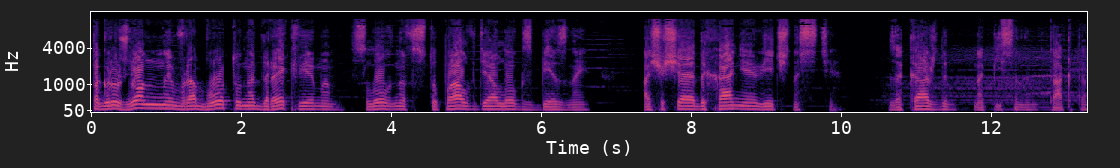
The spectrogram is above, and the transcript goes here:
погруженный в работу над реквиемом, словно вступал в диалог с бездной, ощущая дыхание вечности – за каждым написанным тактом.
